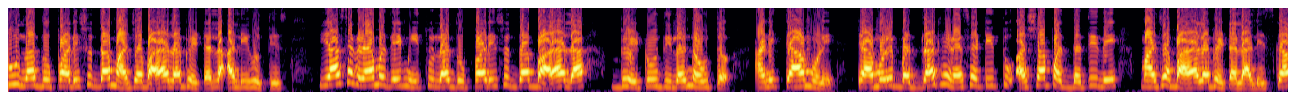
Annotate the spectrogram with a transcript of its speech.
तू ना दुपारी सुद्धा माझ्या बाळाला भेटायला आली होतीस. या सगळ्यामध्ये मी तुला दुपारी सुद्धा बाळाला भेटू दिलं नव्हतं. आणि त्यामुळे त्यामुळे बदला घेण्यासाठी तू अशा पद्धतीने माझ्या बाळाला भेटायला आलीस का?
